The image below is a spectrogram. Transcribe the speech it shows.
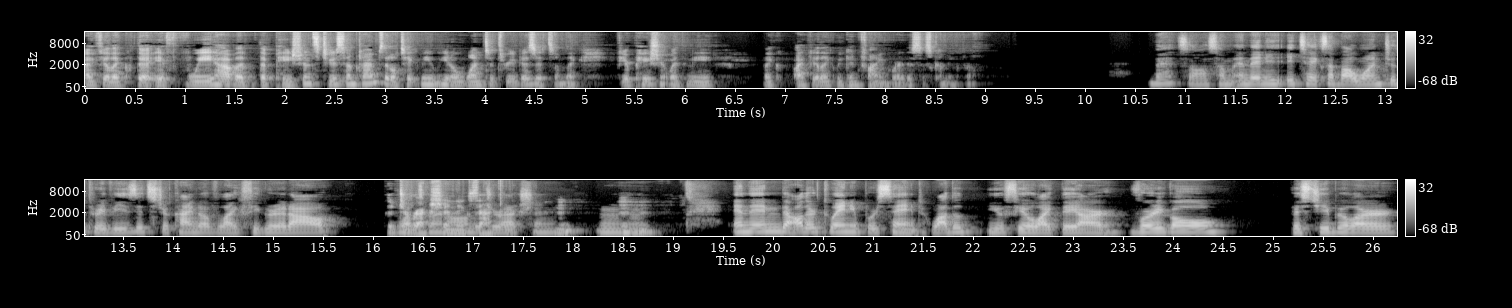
I feel like that if we have a, the patience too, sometimes it'll take me, you know, one to three visits. I'm like, if you're patient with me, like I feel like we can find where this is coming from. That's awesome. And then it, it takes about one to three visits to kind of like figure it out. The direction, on, exactly. The direction. Mm-hmm. Mm-hmm. Mm-hmm. And then the other 20%, what do you feel like they are? Vertigo, vestibular?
